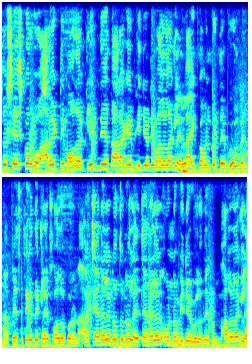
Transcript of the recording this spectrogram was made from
তো শেষ করব আরও একটি মজার ক্লিপ দিয়ে। তার আগে ভিডিওটি ভালো লাগলে লাইক কমেন্ট করতে ভুলবেন না। পেজ থেকে দেখলে ফলো করুন। আর চ্যানেলে নতুন হলে চ্যানেলের অন্য ভিডিওগুলো দেখুন। ভালো লাগলে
